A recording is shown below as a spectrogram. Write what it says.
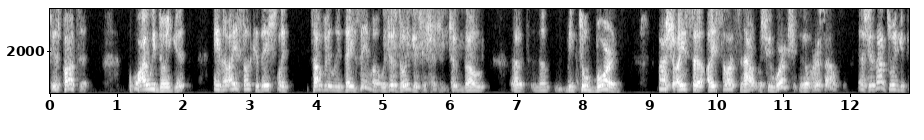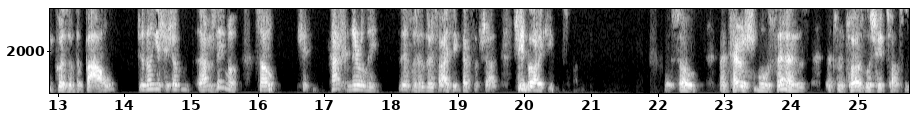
She's potter. Why are we doing it? In the Aisal Kadesh like Tavili Deizima, we're just doing it. She shouldn't go uh, be too bored. Masha Isa lets it out. She works, she can do for herself. And she's not doing it because of the bow. She's doing it, she shouldn't have Zima. So she kach nearly if was a I think that's a shot. She'd got to keep this money. So Atara Shmuel says that Ritwas L'Shitos.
